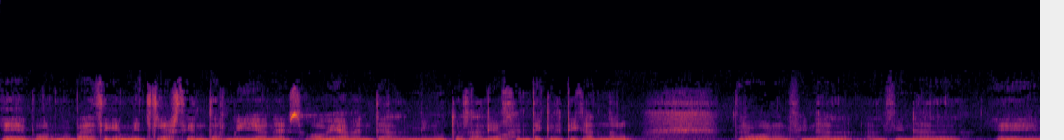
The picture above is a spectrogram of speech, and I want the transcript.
eh, por me parece que 1.300 millones. Obviamente al minuto salió gente criticándolo, pero bueno, al final, al final eh,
